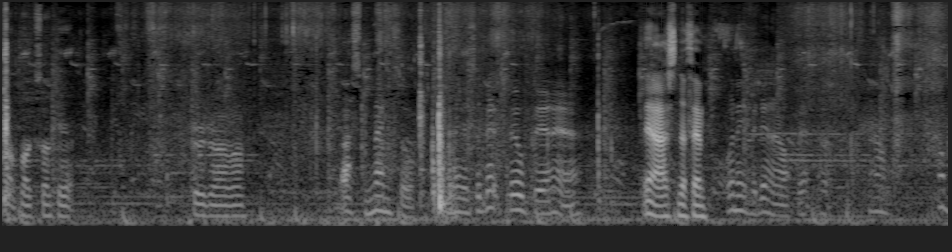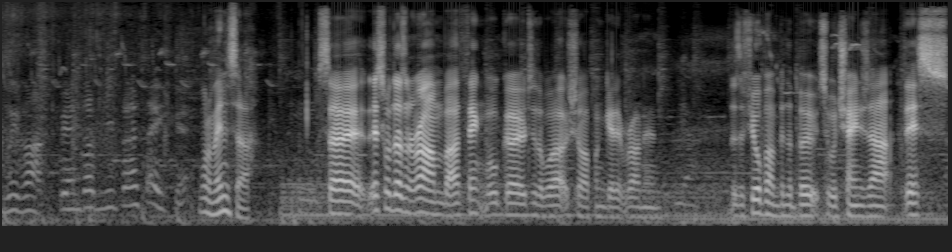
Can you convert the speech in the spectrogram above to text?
hot plug socket, screwdriver. That's mental. I mean, it's a bit filthy in here. Yeah, that's nothing. Wouldn't eat my dinner off it. I can't believe that. BMW first aid kit. What I'm into. So this one doesn't run, but I think we'll go to the workshop and get it running. Yeah. There's a fuel pump in the boot, so we'll change that. This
